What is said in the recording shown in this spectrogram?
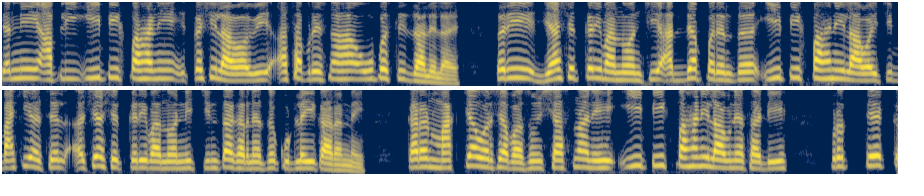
त्यांनी आपली ई पीक पाहणी कशी लावावी असा प्रश्न हा उपस्थित झालेला आहे. तरी ज्या शेतकरी बांधवांची अद्यापपर्यंत ई पीक पाहणी लावायची बाकी असेल अशा शेतकरी बांधवांनी चिंता करण्याचं कुठलंही कारण नाही. कारण मागच्या वर्षापासून शासनाने ई पीक पाहणी लावण्यासाठी प्रत्येक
